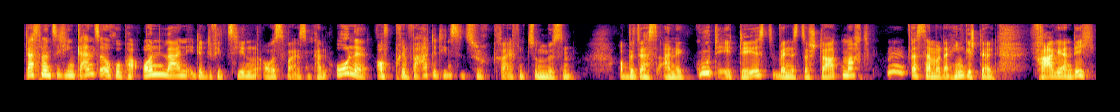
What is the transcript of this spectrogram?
dass man sich in ganz Europa online identifizieren und ausweisen kann, ohne auf private Dienste zurückgreifen zu müssen. Ob das eine gute Idee ist, wenn es der Staat macht, hm, das sei mal dahingestellt. Frage an dich,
